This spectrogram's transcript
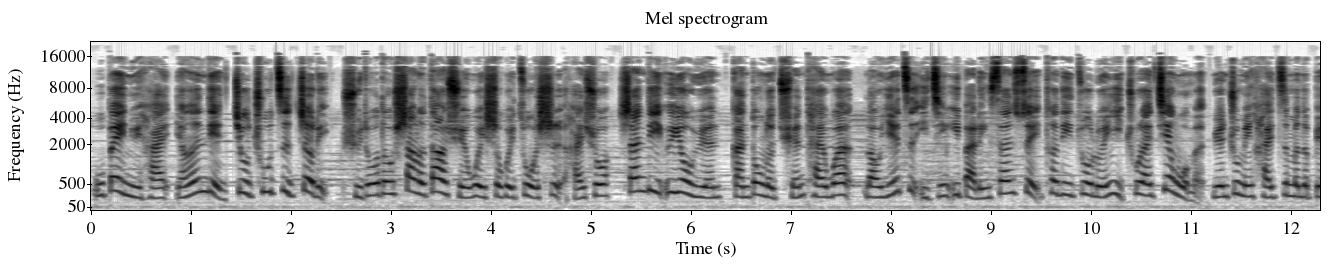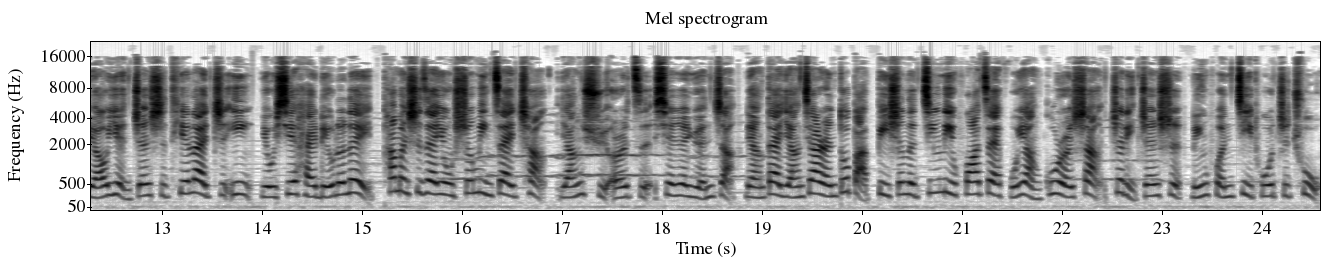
五辈女孩杨恩典就出自这里，许多都上了大学为社会做事。还说山地育幼园感动了全台湾，老爷子已经一百零三岁，特地坐轮椅出来见我们。原住民孩子们的表演真是天籁之音，有些还流了泪，他们是在用生命在唱杨。杨许儿子现任园长，两代杨家人都把毕生的精力花在抚养孤儿上，这里真是灵魂寄托之处。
